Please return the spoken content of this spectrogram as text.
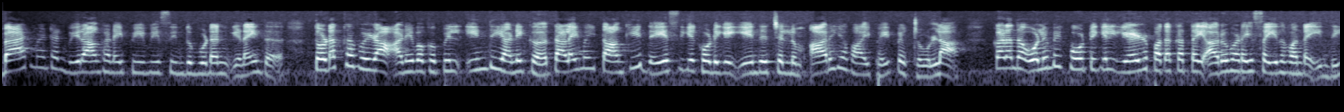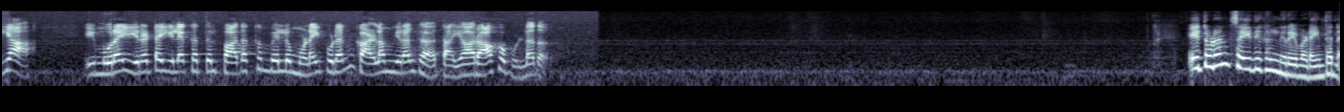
பேட்மிண்டன் வீராங்கனை பி. வி. சிந்துவுடன் இணைந்து தொடக்க விழா அணிவகுப்பில் இந்திய அணிக்கு தலைமை தாங்கி தேசிய கொடியை ஏந்திச் செல்லும் அரிய வாய்ப்பை பெற்றுள்ளார். கடந்த ஒலிம்பிக் போட்டியில் ஏழு பதக்கத்தை அறுவடை செய்து வந்த இந்தியா இம்முறை இரட்டை இலக்கத்தில் பதக்கம் வெல்லும் முனைப்புடன் களம் இறங்க தயாராக உள்ளது. இத்துடன் செய்திகள் நிறைவடைந்தன.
